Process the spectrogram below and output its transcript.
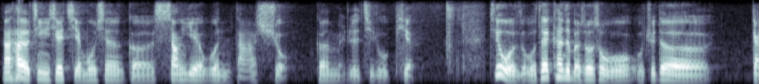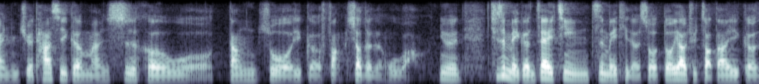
那他有进一些节目，像那个商业问答秀跟每日纪录片。其实我我在看这本书的时候，我我觉得感觉他是一个蛮适合我当做一个仿效的人物啊，因为其实每个人在经营自媒体的时候，都要去找到一个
